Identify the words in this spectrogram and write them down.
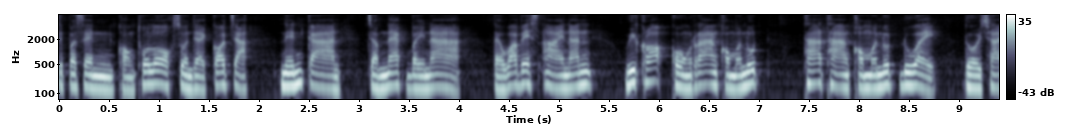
90%ของทั่วโลกส่วนใหญ่ก็จะเน้นการจำแนกใบหน้า แต่ว่า Best Eye นั้น วิเคราะห์โครงร่างของมนุษย์ ท่าทางของมนุษย์ด้วย โดยใช้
